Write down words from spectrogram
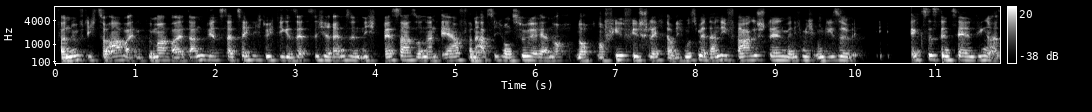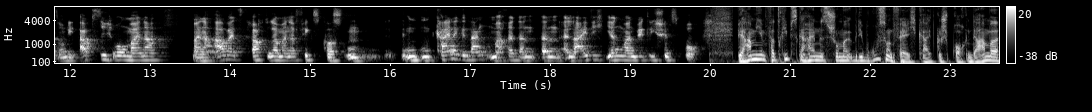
vernünftig zu arbeiten kümmere, weil dann wird es tatsächlich durch die gesetzliche Rente nicht besser, sondern eher von der Absicherungshöhe her noch, noch, noch viel, viel schlechter. Und ich muss mir dann die Frage stellen, wenn ich mich um diese existenziellen Dinge, also um die Absicherung meiner meiner Arbeitskraft oder meiner Fixkosten keine Gedanken mache, dann, dann erleide ich irgendwann wirklich Schiffsbruch. Wir haben hier im Vertriebsgeheimnis schon mal über die Berufsunfähigkeit gesprochen. Da haben wir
